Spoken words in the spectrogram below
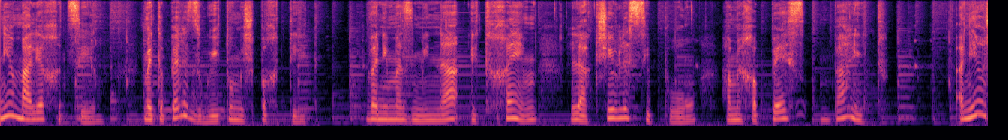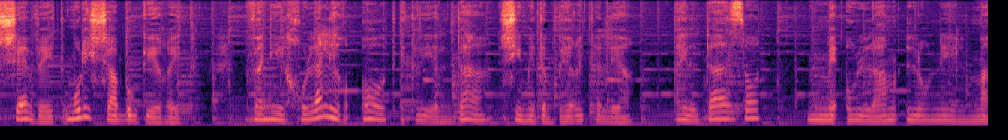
אני עמליה חציר, מטפלת זוגית ומשפחתית, ואני מזמינה אתכם להקשיב לסיפור המחפש בית. אני יושבת מול אישה בוגרת, ואני יכולה לראות את הילדה שהיא מדברת עליה. הילדה הזאת מעולם לא נעלמה.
